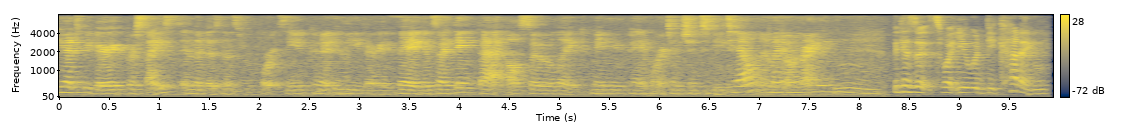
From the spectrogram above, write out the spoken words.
you had to be very precise in the business reports and you couldn't Yeah. be very vague. And so I think that also like made me pay more attention to detail in my own writing. Mm. Because it's what you would be cutting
